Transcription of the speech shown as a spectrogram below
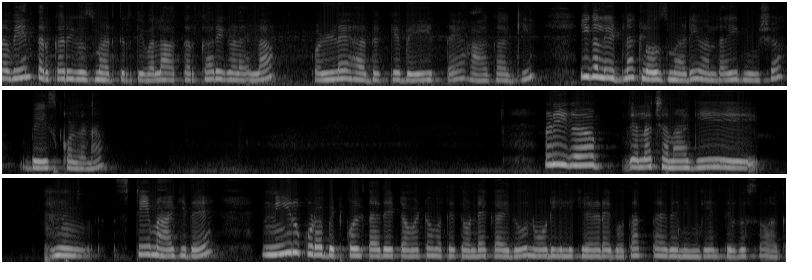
ನಾವೇನು ತರಕಾರಿ ಯೂಸ್ ಮಾಡ್ತಿರ್ತೀವಲ್ಲ, ಆ ತರಕಾರಿಗಳೆಲ್ಲ ಒಳ್ಳೆ ಹದಕ್ಕೆ ಬೇಯುತ್ತೆ. ಹಾಗಾಗಿ ಈಗ ಲಿಡ್ನ ಕ್ಲೋಸ್ ಮಾಡಿ ಒಂದು ಐದು ನಿಮಿಷ ಬೇಯಿಸ್ಕೊಳ್ಳೋಣ. ನೋಡಿ, ಈಗ ಎಲ್ಲ ಚೆನ್ನಾಗಿ ಸ್ಟೀಮ್ ಆಗಿದೆ. ನೀರು ಕೂಡ ಬಿಟ್ಕೊಳ್ತಾ ಇದೆ, ಟೊಮೆಟೊ ಮತ್ತು ತೊಂಡೆಕಾಯ್ದು. ನೋಡಿ, ಇಲ್ಲಿ ಕೆಳಗಡೆ ಗೊತ್ತಾಗ್ತಾ ಇದೆ ನಿಮಗೆ ಇಲ್ಲಿ ತಿರುಗಿಸುವಾಗ.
